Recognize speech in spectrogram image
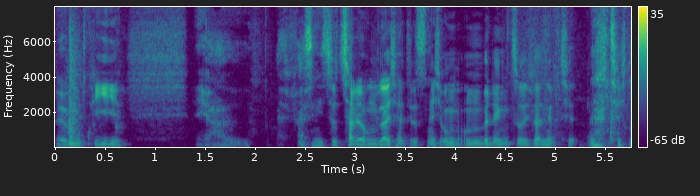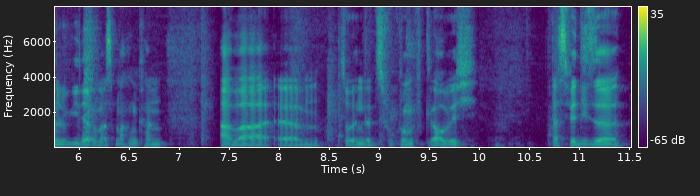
irgendwie, ja, ich weiß nicht, soziale Ungleichheit jetzt nicht un unbedingt so. Ich weiß nicht, ob Te Technologie da irgendwas machen kann. Aber ähm, so in der Zukunft glaube ich, dass wir diese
